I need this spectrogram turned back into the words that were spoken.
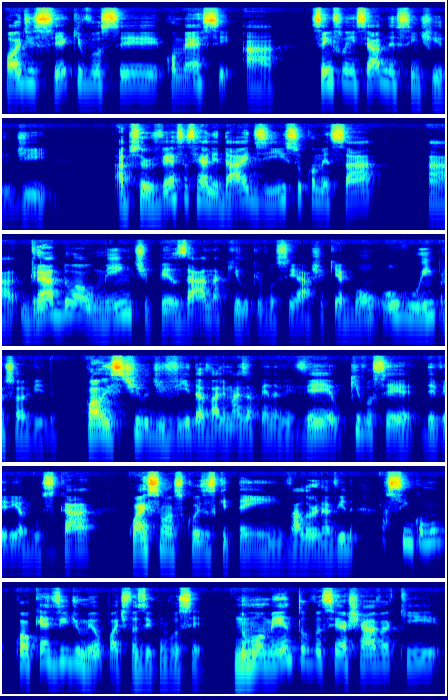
pode ser que você comece a ser influenciado nesse sentido de absorver essas realidades e isso começar a gradualmente pesar naquilo que você acha que é bom ou ruim para sua vida. Qual estilo de vida vale mais a pena viver? O que você deveria buscar? Quais são as coisas que têm valor na vida? Assim como qualquer vídeo meu pode fazer com você. No momento você achava que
